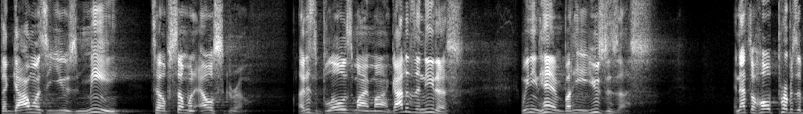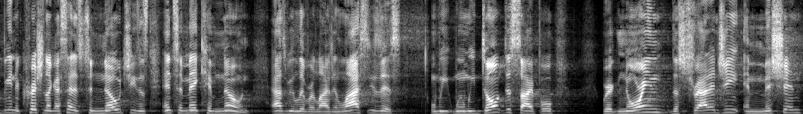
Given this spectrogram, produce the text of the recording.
that God wants to use me to help someone else grow. That just blows my mind. God doesn't need us. We need Him, but He uses us. And that's the whole purpose of being a Christian, like I said, is to know Jesus and to make him known as we live our lives. And lastly is this when we, when we don't disciple, we're ignoring the strategy and mission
